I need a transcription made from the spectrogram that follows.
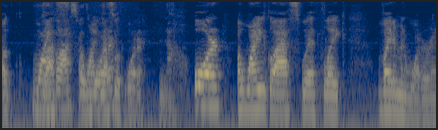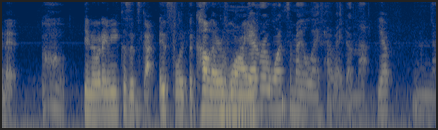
a Wine glass a with wine glass water? with water, No. or a wine glass with like vitamin water in it. You know what I mean? Because it's got it's like the color of wine. Never once in my life have I done that. Yep. No.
